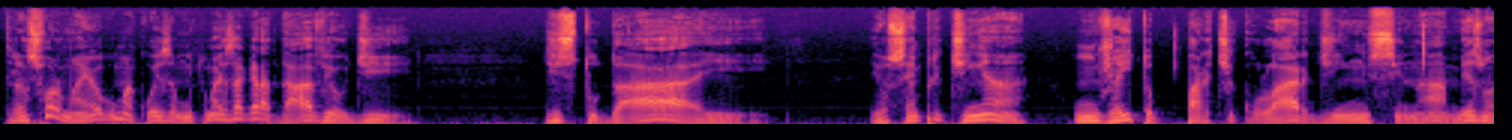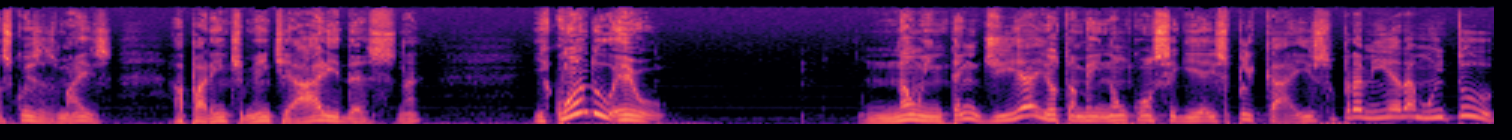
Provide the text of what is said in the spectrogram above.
transformar em alguma coisa muito mais agradável de, de estudar e eu sempre tinha um jeito particular de ensinar, mesmo as coisas mais aparentemente áridas, né? E quando eu não entendia, eu também não conseguia explicar. Isso para mim era muito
